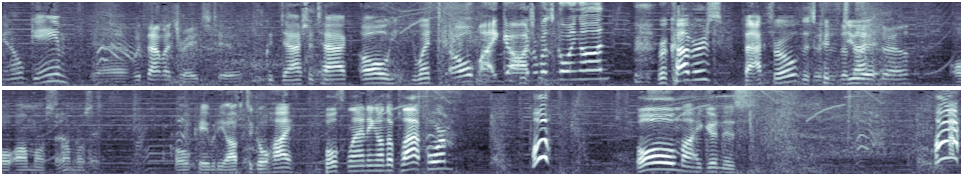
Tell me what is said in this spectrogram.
you know, game. Yeah, with that much rage too. Good dash attack. Oh, he went. Oh my gosh, what's going on? Recovers. Back throw. This, This could do it. throw. Oh, almost, almost. Okay, but he opts to go high. Both landing on the platform. Woo! Oh my goodness. Ah!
